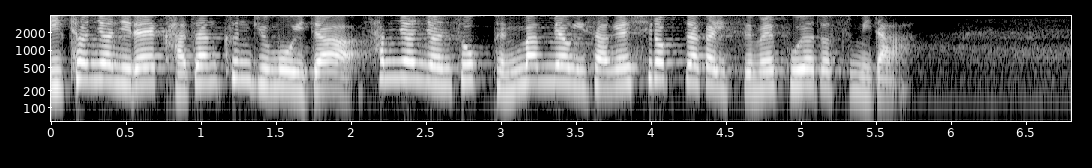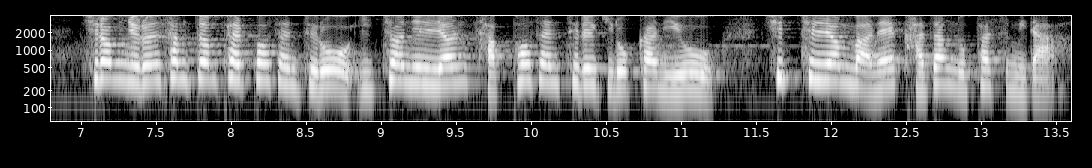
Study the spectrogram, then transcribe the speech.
2000년 이래 가장 큰 규모이자 3년 연속 100만 명 이상의 실업자가 있음을 보여줬습니다. 실업률은 3.8%로 2001년 4%를 기록한 이후 17년 만에 가장 높았습니다.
